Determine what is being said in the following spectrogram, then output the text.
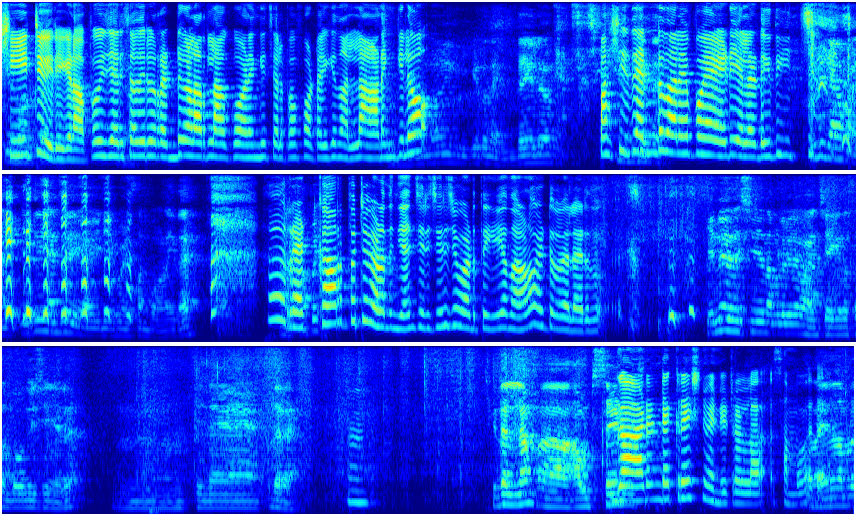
ഷീറ്റ് വിരിക്കണം അപ്പൊ വിചാരിച്ച അതൊരു റെഡ് കളറിലാക്കുവാണെങ്കിൽ ചിലപ്പോ ഫോട്ടോയ്ക്ക് നല്ല ആണെങ്കിലോ പക്ഷെ ഇത് എന്റെ തലയിൽ പോയ ഐഡിയ അല്ലേ ഇത് ഇച്ചി ഇതേ റെഡ് കാർപ്പറ്റ് വേണമെന്ന് ഞാൻ ചിരിച്ചു ചിരിച്ചു മടുത്ത് ഈ നാണമായിട്ട് പോലായിരുന്നു. പിന്നെ വെച്ച് കഴിഞ്ഞാൽ നമ്മൾ പിന്നെ വാങ്ങിച്ചേക്കുന്ന സംഭവം എന്ന് വെച്ച് കഴിഞ്ഞാൽ പിന്നെ ഇതല്ലേ? ഇതെല്ലാം ഔട്ട്സൈഡ് ഗാർഡൻ ഡെക്കറേഷന് വേണ്ടിയിട്ടുള്ള സംഭവം അത്. അതായത് നമ്മൾ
